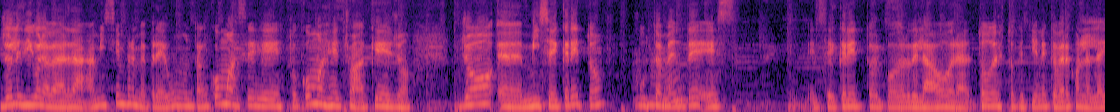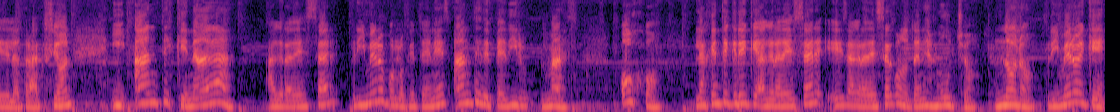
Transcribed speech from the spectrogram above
Yo les digo la verdad. A mí siempre me preguntan, ¿cómo haces esto? ¿Cómo has hecho aquello? Yo, eh, mi secreto, justamente, es el secreto, el poder de la hora, todo esto que tiene que ver con la ley de la atracción. Y antes que nada, agradecer primero por lo que tenés, antes de pedir más. Ojo, la gente cree que agradecer es agradecer cuando tenés mucho. No, no. Primero hay que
